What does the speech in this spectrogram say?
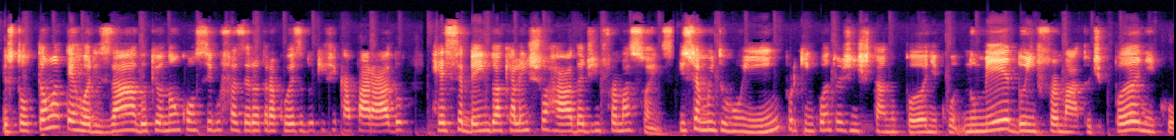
eu estou tão aterrorizado que eu não consigo fazer outra coisa do que ficar parado recebendo aquela enxurrada de informações. Isso é muito ruim, porque enquanto a gente está no pânico, no medo em formato de pânico,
